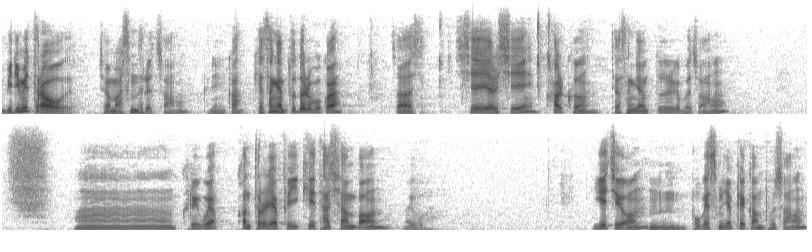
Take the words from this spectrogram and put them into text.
미리미터라고 제가 말씀드렸죠 그러니까 계산기 두드려 볼까요? 자 CALC 칼크 계산기 두드려 보죠 아, 그리고요 컨트롤 F2 키 다시 한번 아이고 이게 지금 음, 보겠습니다 옆에 거 한번 보죠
